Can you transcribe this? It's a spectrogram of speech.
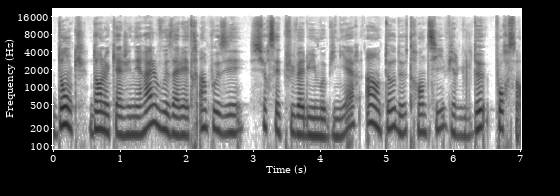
Donc, dans le cas général, vous allez être imposé sur cette plus-value immobilière à un taux de 36,2%.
